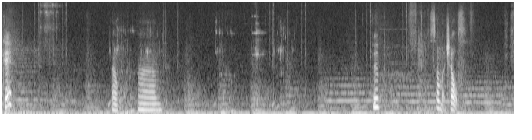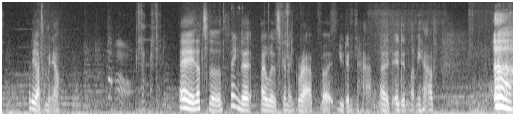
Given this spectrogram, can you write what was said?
Okay. Oh. um... Boop. So much health. What do you got for me now? Hey, that's the thing that I was gonna grab, but you didn't have. Uh, it didn't let me have.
